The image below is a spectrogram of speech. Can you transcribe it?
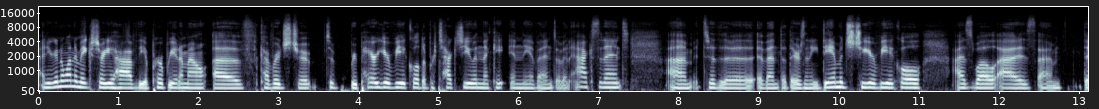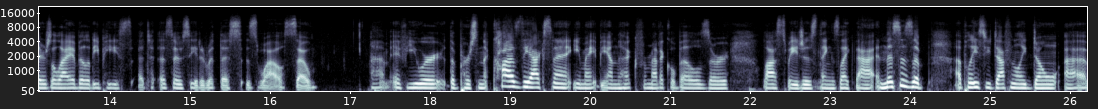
And you're going to want to make sure you have the appropriate amount of coverage to, to repair your vehicle to protect you in the in the event of an accident, um, to the event that there's any damage to your vehicle, as well as um, there's a liability piece associated with this as well. So um, if you were the person that caused the accident, you might be on the hook for medical bills or lost wages, things like that. And this is a, a place you definitely don't uh,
